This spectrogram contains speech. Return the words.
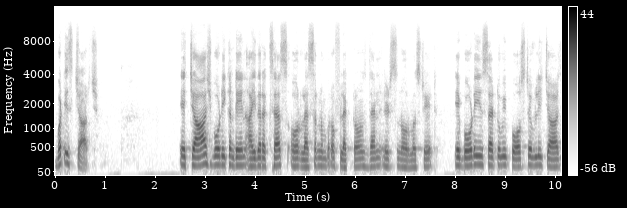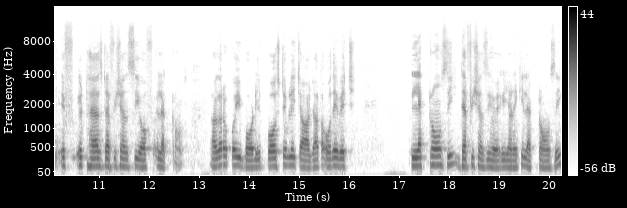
what is charge A charged body contain either excess or lesser number of electrons than its normal state. A body is said to be positively charged if it has deficiency of electrons. ਅਗਰ ਕੋਈ ਬੋਡੀ ਪੋਜ਼ਿਟਿਵਲੀ ਚਾਰਜ ਆ ਤਾਂ ਉਹਦੇ ਵਿੱਚ ਇਲੈਕਟ੍ਰੋਨਸ ਦੀ ਡੈਫੀਸ਼ੀਐਂਸੀ ਹੋਏਗੀ ਯਾਨੀ ਕਿ ਇਲੈਕਟ੍ਰੋਨਸ ਦੀ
